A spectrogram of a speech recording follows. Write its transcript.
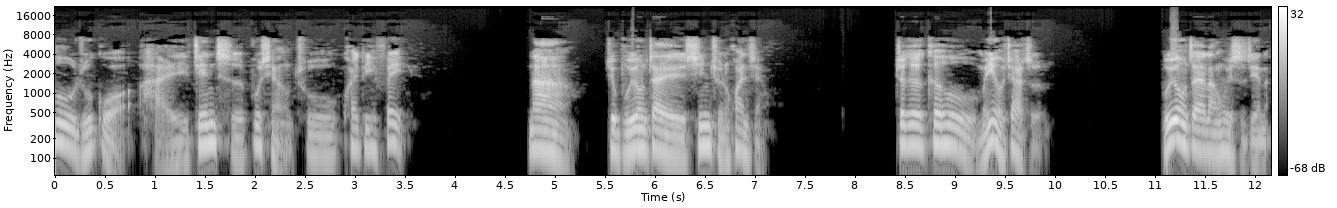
户如果还坚持不想出快递费，那。就不用再心存幻想，这个客户没有价值，不用再浪费时间了。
